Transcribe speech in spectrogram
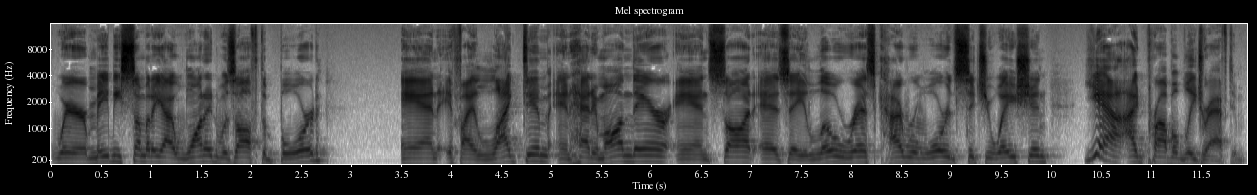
where maybe somebody I wanted was off the board and if I liked him and had him on there and saw it as a low risk, high reward situation, yeah, I'd probably draft him.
